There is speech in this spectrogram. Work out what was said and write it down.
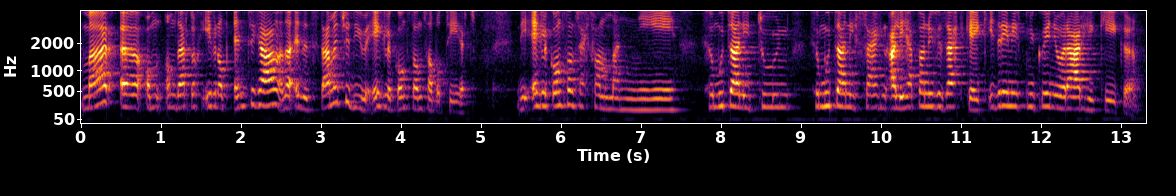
Maar uh, om, om daar toch even op in te gaan, dat is het stemmetje die je eigenlijk constant saboteert. Die eigenlijk constant zegt van, maar nee, je moet dat niet doen. Je moet dat niet zeggen. Allee, je hebt dat nu gezegd. Kijk, iedereen heeft nu, ik weet niet raar gekeken.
